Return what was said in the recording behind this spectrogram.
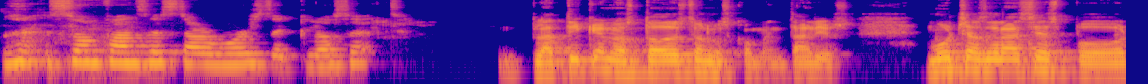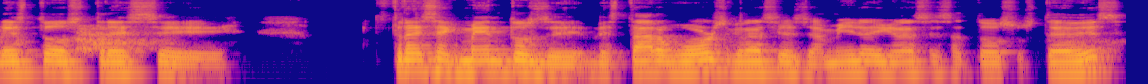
¿Son fans de Star Wars de Closet? Platíquenos todo esto en los comentarios. Muchas gracias por estos tres tres segmentos de, Star Wars. Gracias, Yamira, y gracias a todos ustedes.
